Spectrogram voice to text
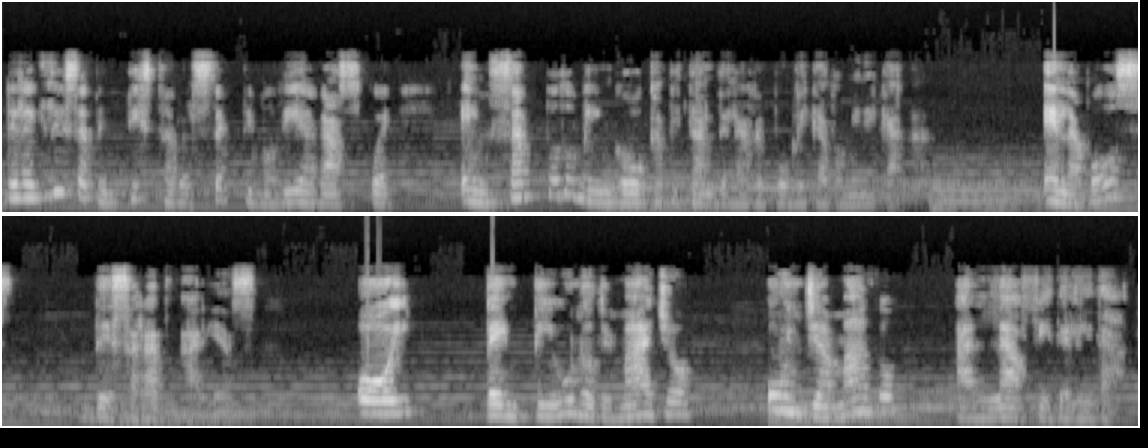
de la Iglesia Adventista del Séptimo Día Gascue en Santo Domingo, capital de la República Dominicana. En la voz de Sarat Arias. Hoy, 21 de mayo, un llamado a la fidelidad.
